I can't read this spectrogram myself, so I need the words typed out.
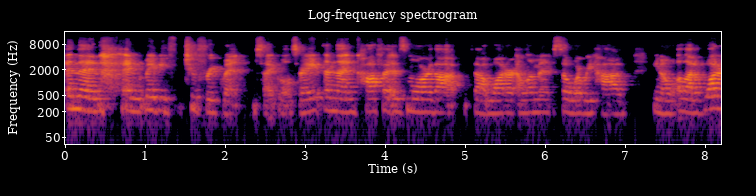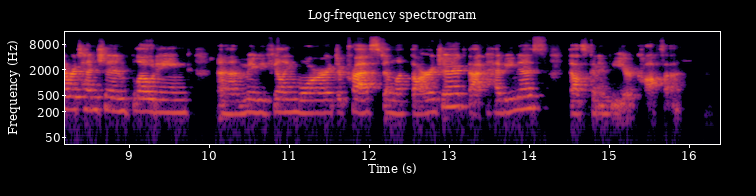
and then and maybe too frequent cycles right? And then kapha is more that that water element so where we have you know a lot of water retention bloating um, maybe feeling more depressed and lethargic that heaviness that's going to be your kapha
